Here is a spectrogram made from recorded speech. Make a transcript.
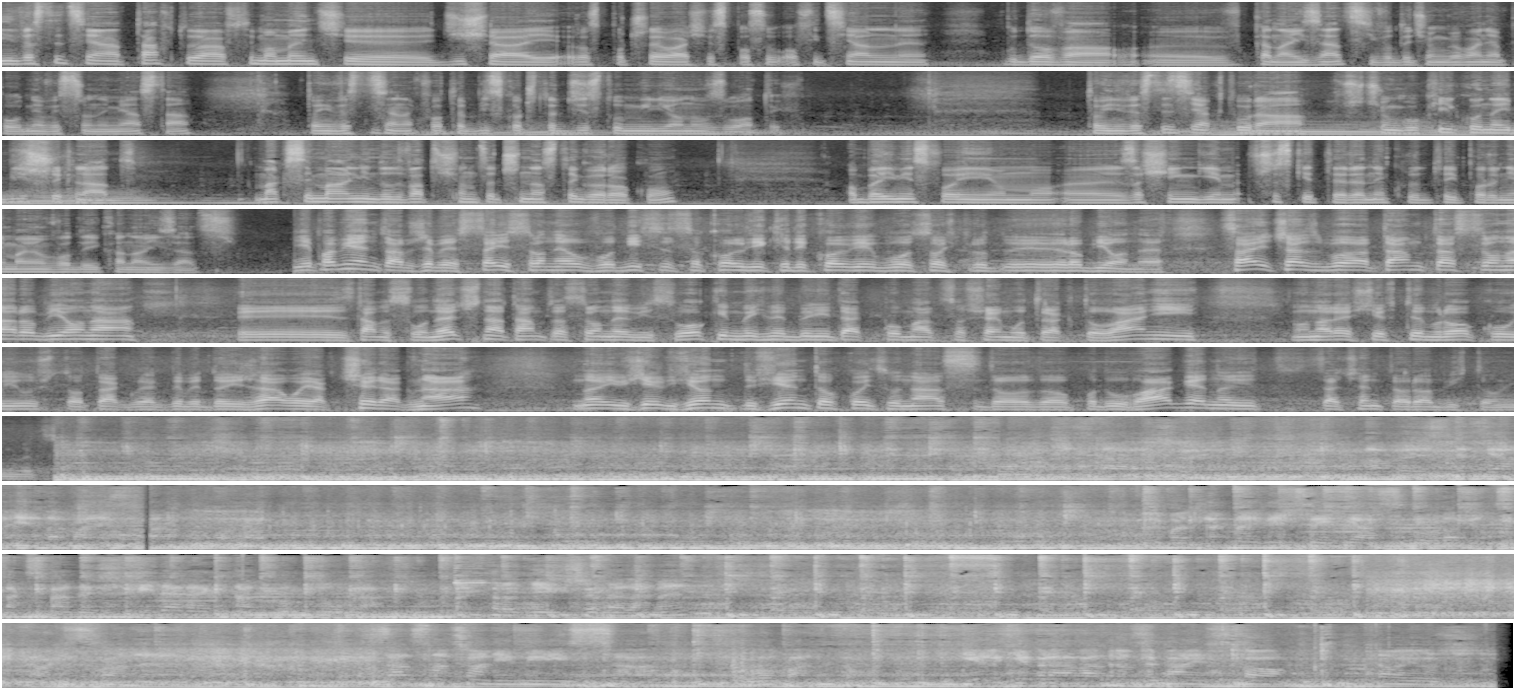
Inwestycja ta, która w tym momencie dzisiaj rozpoczęła się w sposób oficjalny, budowa y, kanalizacji, wodociągowania południowej strony miasta, to inwestycja na kwotę blisko 40 milionów złotych. To inwestycja, która w przeciągu kilku najbliższych lat, maksymalnie do 2013 roku, obejmie swoim e, zasięgiem wszystkie tereny, które do tej pory nie mają wody i kanalizacji. Nie pamiętam, żeby z tej strony obwodnicy cokolwiek, kiedykolwiek było coś y, robione. Cały czas była tamta strona robiona, yy, tam Słoneczna, tamta strona Wisłoki. Myśmy byli tak po macoszemu traktowani. No nareszcie w tym roku już to tak jak gdyby dojrzało jak czyrak. No i wzięli, wzięto w końcu nas do, do, pod uwagę, no i zaczęto robić tą inwestycję. Robiąc tak zwany świderek na dwóch długach. Najtrudniejszy element. Tak zwane zaznaczanie miejsca łopatką. Wielkie brawa, drodzy Państwo, to już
